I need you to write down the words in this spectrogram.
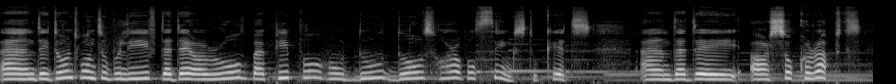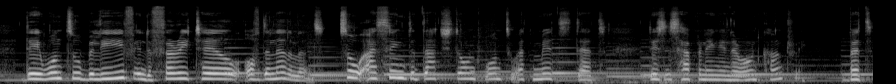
And they don't want to believe that they are ruled by people who do those horrible things to kids and that they are so corrupt They want to believe in the fairy tale of the Netherlands. So I think the Dutch don't want to admit that this is happening in their own country. But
